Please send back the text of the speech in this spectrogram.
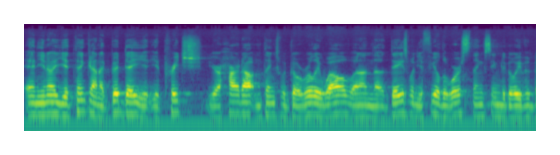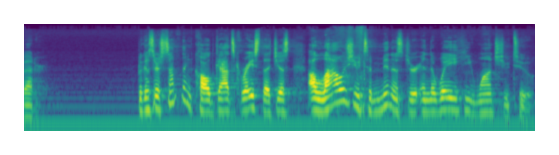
and you know, you'd think on a good day you'd, you'd, preach your heart out and things would go really well, but on the days when you feel the worst, things seem to go even better. Because there's something called God's grace that just allows you to minister in the way He wants you to.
